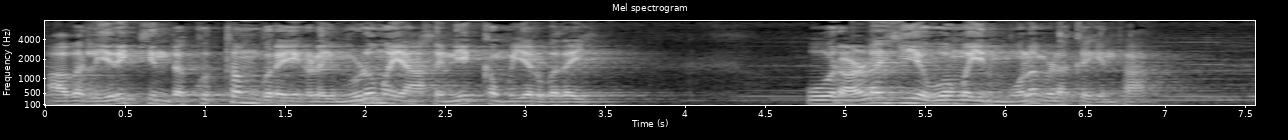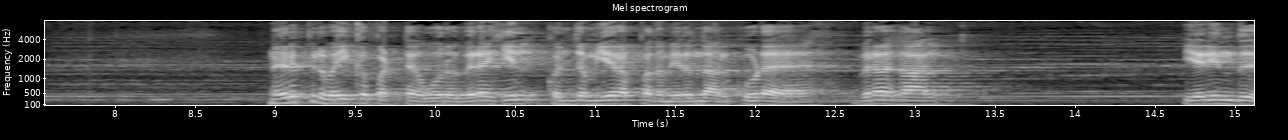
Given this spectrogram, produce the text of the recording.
அவர் இருக்கின்ற குற்றம் குறைகளை முழுமையாக நீக்க முயல்வதை ஓர் அழகிய உவமையின் மூலம் விளக்குகின்றார். நெருப்பில் வைக்கப்பட்ட ஒரு விறகில் கொஞ்சம் ஈரப்பதம் இருந்தால் கூட விறகால் எரிந்து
